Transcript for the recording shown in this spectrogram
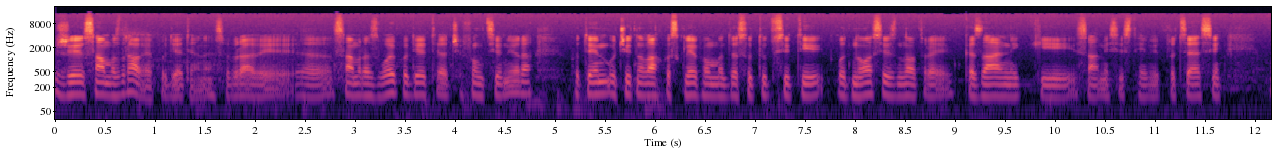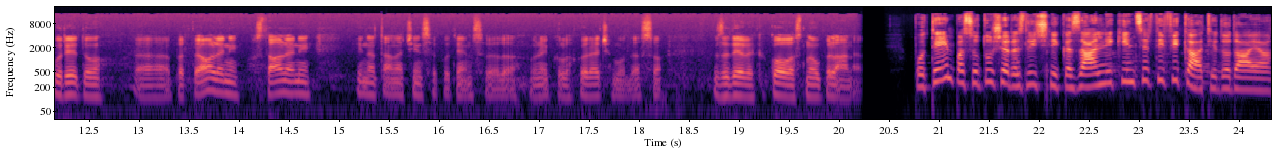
že samo zdravje podjetja, ne, se pravi, sam razvoj podjetja, če funkcionira, potem očitno lahko sklepamo, da so tudi vsi ti odnosi znotraj, kazalniki, sami sistemi, procesi v redu pripravljeni, postavljeni in na ta način se potem seveda, bom rekel, lahko rečemo, da so zadeve kakovostno vpeljane. Potem pa so tu še različni kazalniki in certifikati, dodaja.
